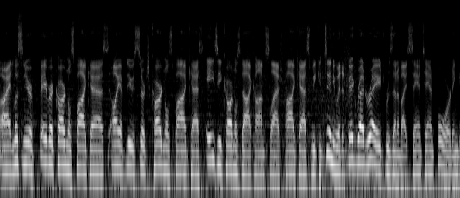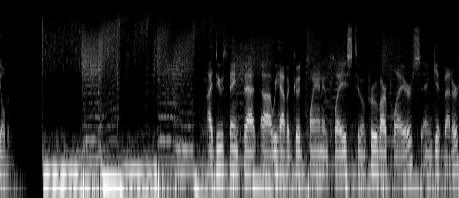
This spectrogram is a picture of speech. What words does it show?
All right, listen to your favorite Cardinals podcast. All you have to do is search Cardinals Podcast, azcardinals.com slash podcast. We continue with a Big Red Rage presented by Santan Ford in Gilbert. I do think that uh, we have a good plan in place to improve our players and get better.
